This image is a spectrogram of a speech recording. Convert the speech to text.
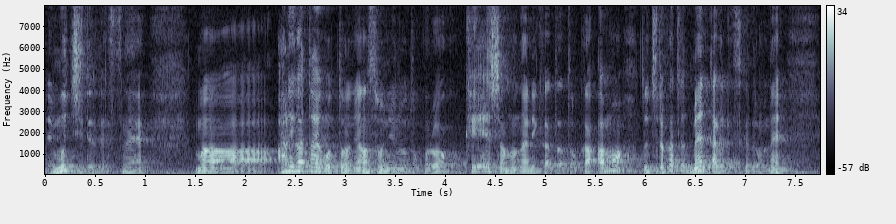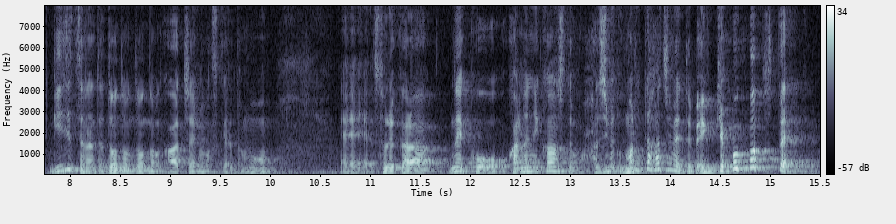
え無知でですねまあありがたいことにアンソニーのところはこう経営者のなり方とかあもうどちらかというとメンタルですけどもね技術なんてどんどんどんどん変わっちゃいますけれども、えーそれからねこうお金に関しても初め生まれて初めて勉強をして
